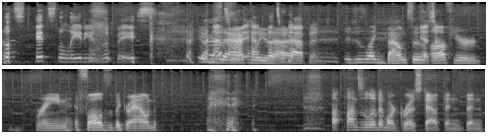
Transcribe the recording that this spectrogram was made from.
goes, hits the lady in the face. Exactly That's what it ha- that. that's what happened. It just like bounces Yeah, so- off your brain and falls to the ground. Pons is a little bit more grossed out than than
